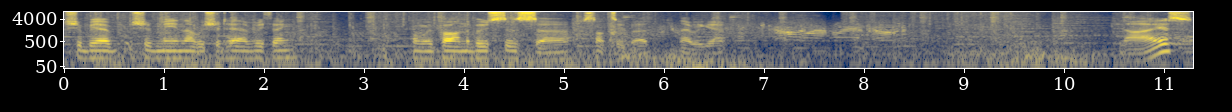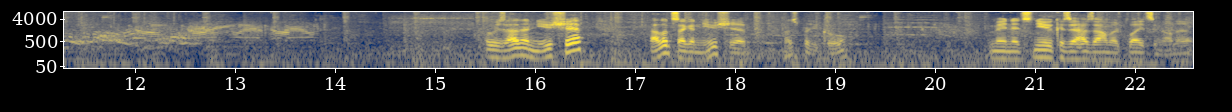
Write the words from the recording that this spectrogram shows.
should be able, should mean that we should hit everything when we put on the boosters, so it's not too bad. There we go. Nice. Oh, is that a new ship? That looks like a new ship. That's pretty cool. I mean, it's new because it has armored plating on it.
